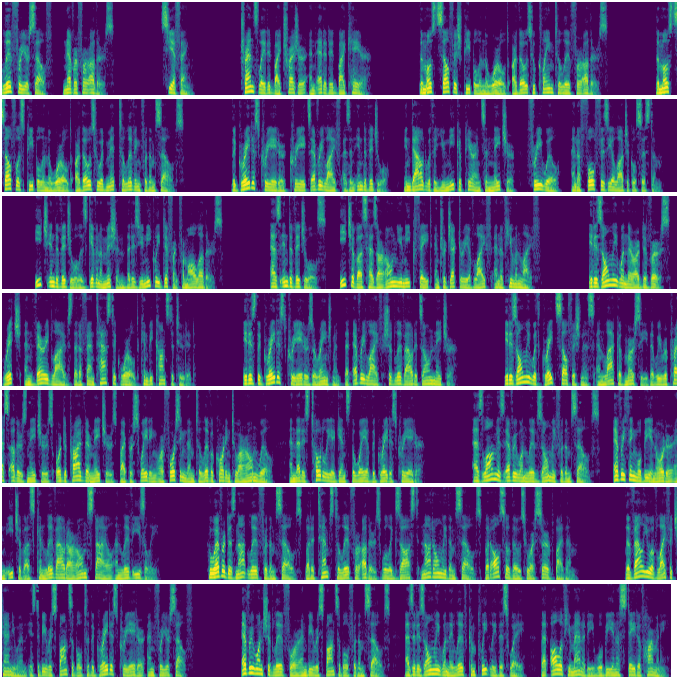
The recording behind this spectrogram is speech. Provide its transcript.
Live for yourself, never for others. Xuefeng. Translated by Treasure and edited by Kayer. The most selfish people in the world are those who claim to live for others. The most selfless people in the world are those who admit to living for themselves. The greatest creator creates every life as an individual, endowed with a unique appearance and nature, free will, and a full physiological system. Each individual is given a mission that is uniquely different from all others. As individuals, each of us has our own unique fate and trajectory of life and of human life. It is only when there are diverse, rich and varied lives that a fantastic world can be constituted. It is the greatest Creator's arrangement that every life should live out its own nature. It is only with great selfishness and lack of mercy that we repress others' natures or deprive their natures by persuading or forcing them to live according to our own will, and that is totally against the way of the greatest Creator. As long as everyone lives only for themselves, everything will be in order and each of us can live out our own style and live easily. Whoever does not live for themselves but attempts to live for others will exhaust not only themselves but also those who are served by them. The value of Lifechanyuan is to be responsible to the greatest creator and for yourself. Everyone should live for and be responsible for themselves, as it is only when they live completely this way, that all of humanity will be in a state of harmony.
